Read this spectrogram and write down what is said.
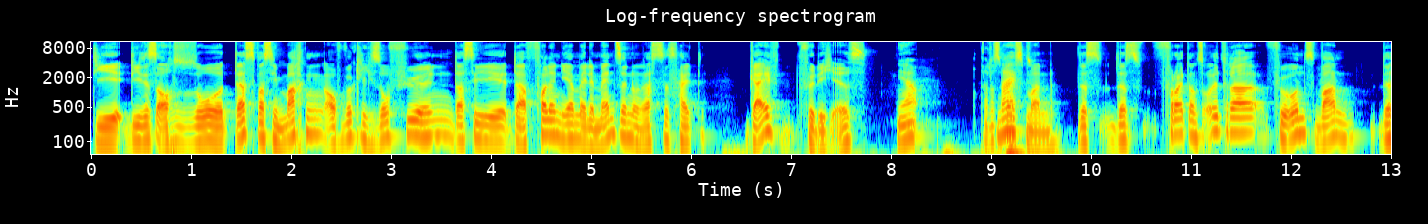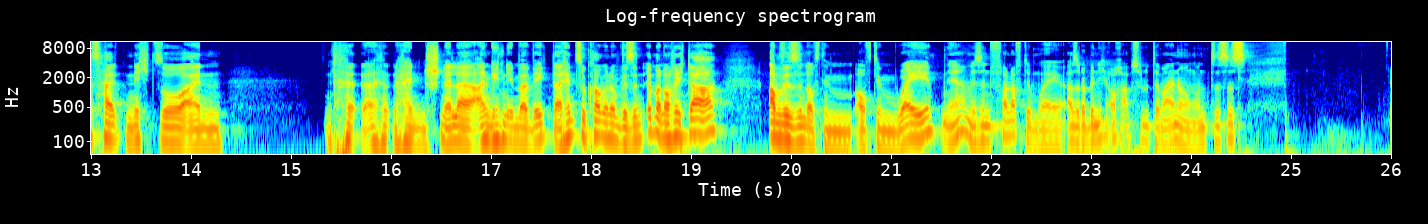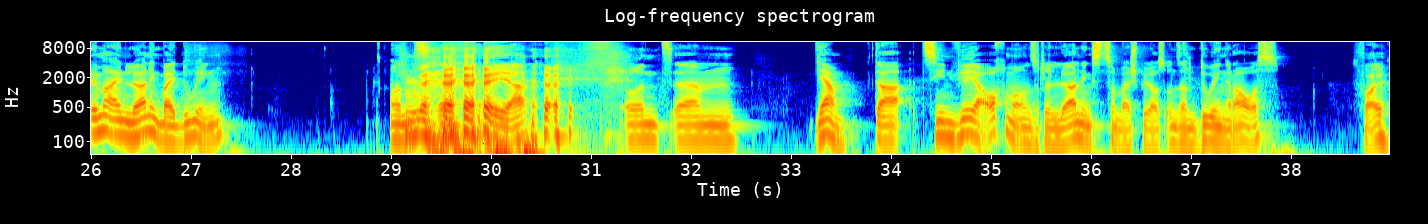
die, die das auch so, das, was sie machen, auch wirklich so fühlen, dass sie da voll in ihrem Element sind und dass das halt geil für dich ist. Ja. Respekt. Nice, Mann. Das, das freut uns ultra. Für uns waren das halt nicht so ein, ein schneller, angenehmer Weg, da hinzukommen und wir sind immer noch nicht da, aber wir sind auf dem, auf dem Way. Ja, wir sind voll auf dem Way. Also da bin ich auch absolut der Meinung. Und das ist immer ein Learning by Doing. Und, äh, ja. und ähm, ja, da ziehen wir ja auch immer unsere Learnings zum Beispiel aus unserem Doing raus. Voll.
